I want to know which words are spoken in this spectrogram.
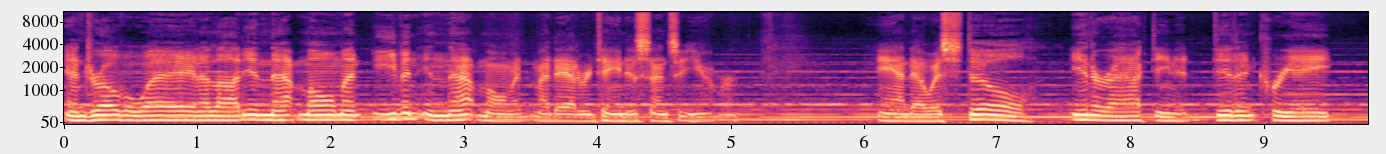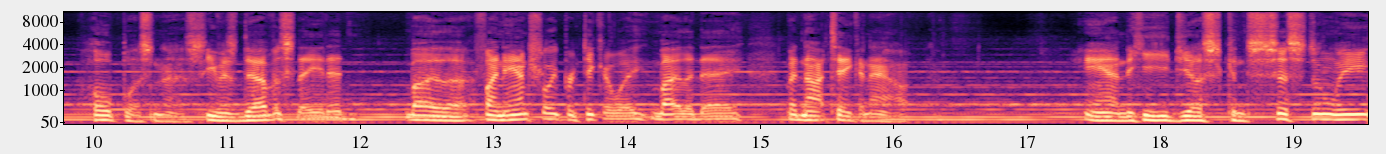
and drove away. And I thought, in that moment, even in that moment, my dad retained his sense of humor, and I was still interacting. It didn't create hopelessness. He was devastated by the financially, particularly by the day, but not taken out. And he just consistently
